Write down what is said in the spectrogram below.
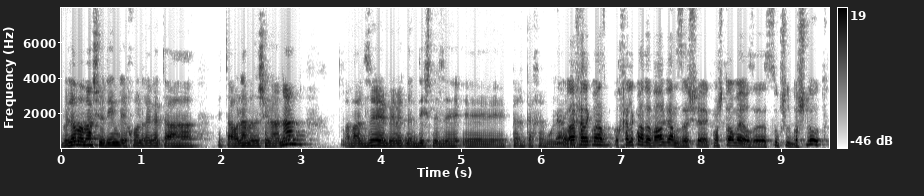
ולא ממש יודעים לאכול רגע את העולם הזה של הענן. אבל זה באמת נקדיש לזה אה, פרק אחר אולי. אולי חלק, מה, חלק מהדבר גם זה שכמו שאתה אומר, זה סוג של בשלות.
